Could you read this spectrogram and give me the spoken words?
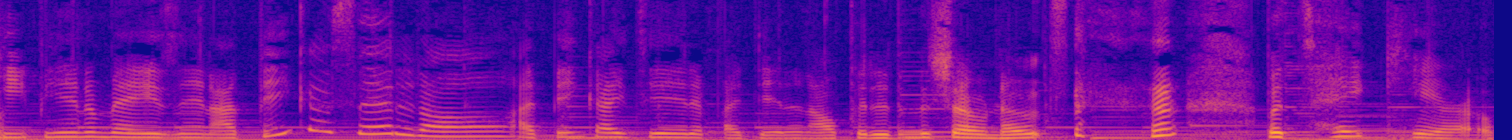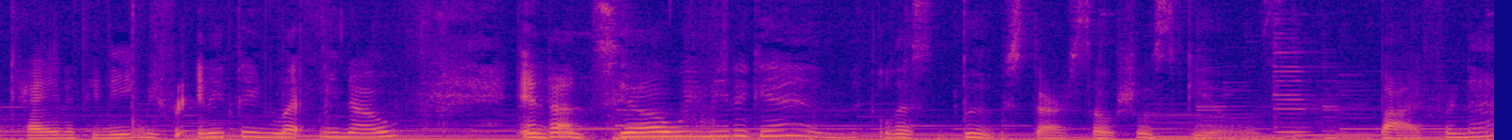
Keep being amazing. I think I said it all. I think I did. If I didn't, I'll put it in the show notes. but take care, okay? And if you need me for anything, let me know. And until we meet again, let's boost our social skills. Bye for now.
